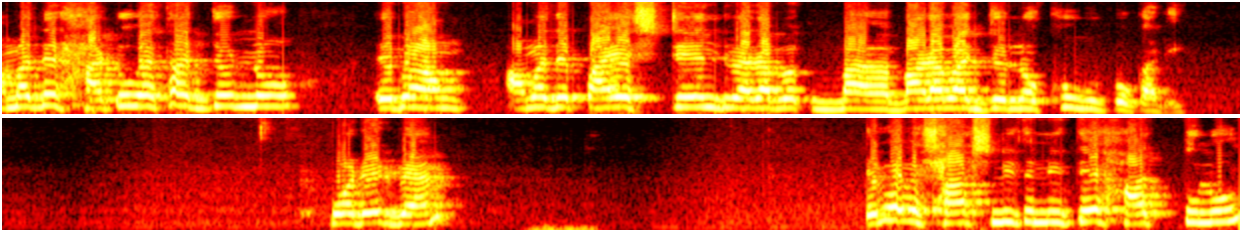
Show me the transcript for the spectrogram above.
আমাদের হাঁটু ব্যথার জন্য এবং আমাদের পায়ের স্ট্রেংথ বাড়াবার জন্য খুব উপকারী। পরের ব্যায়াম। এভাবে শ্বাস নিতে নিতে হাত তুলুন,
